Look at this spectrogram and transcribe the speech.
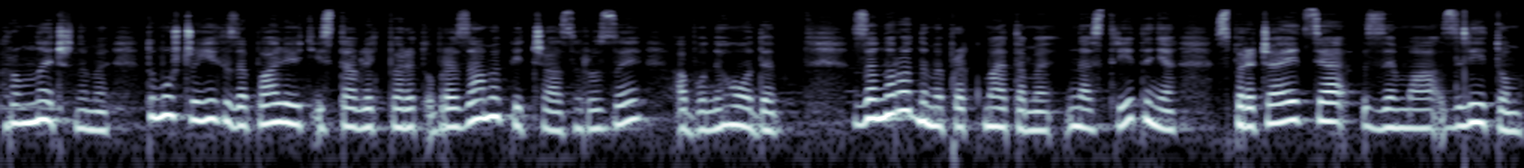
громничними, тому що їх запалюють і ставлять перед образами під час грози або негоди. За народними прикметами на стрітення сперечається зима з літом.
